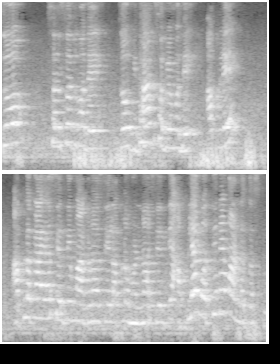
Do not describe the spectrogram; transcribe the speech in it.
जो संसदमध्ये जो विधानसभेमध्ये आपले आपलं काय असेल ते मागणं असेल आपलं म्हणणं असेल ते आपल्या वतीने मांडत असतो.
